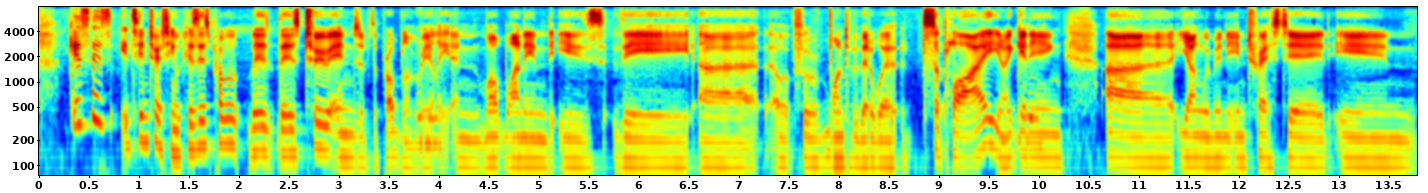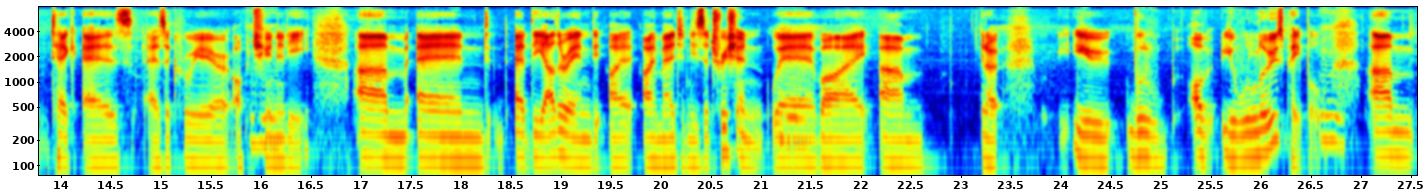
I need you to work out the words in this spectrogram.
I guess there's, it's interesting because there's probably there's, there's two ends of the problem really, and what one end is the uh, for want of a better word supply. You know, getting uh, young women interested in tech as as a career opportunity, um, and at the other end, I, I imagine is attrition, whereby um, you know you will you will lose people. Um,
